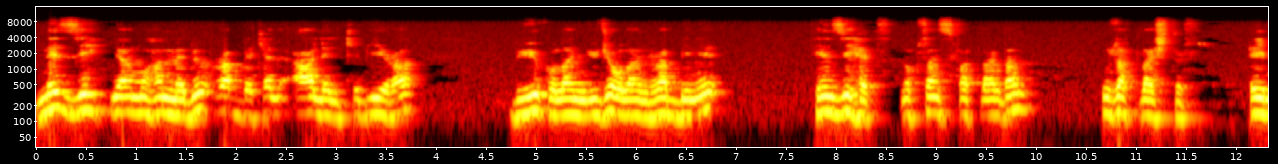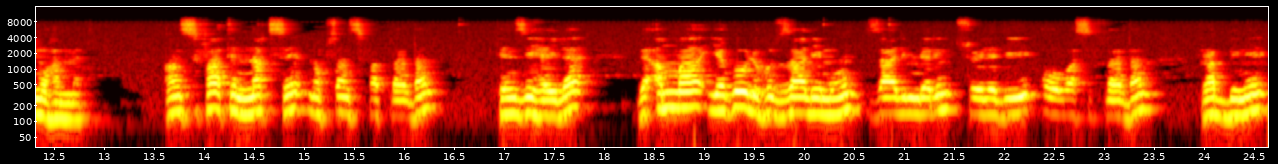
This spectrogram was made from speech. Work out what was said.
nezzih ya Muhammedü rabbekel a'lel kebira. Büyük olan, yüce olan Rabbini tenzih et. Noksan sıfatlardan uzaklaştır. Ey Muhammed. An sıfatın naksi noksan sıfatlardan tenzih eyle ve amma yeguluhu zalimun zalimlerin söylediği o vasıflardan Rabbini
